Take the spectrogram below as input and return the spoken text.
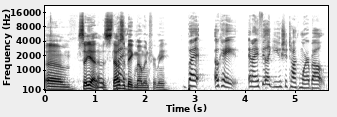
Um, so yeah, that was that was a big moment for me. But okay, and I feel like you should talk more about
